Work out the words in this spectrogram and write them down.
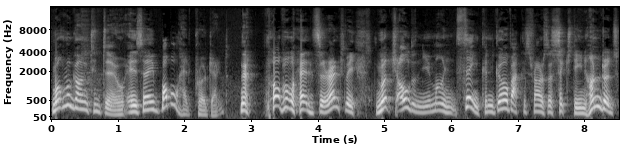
what we're going to do is a bobblehead project. Now, bobbleheads are actually much older than you might think and go back as far as the 1600s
